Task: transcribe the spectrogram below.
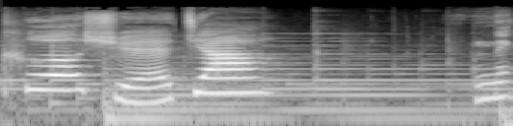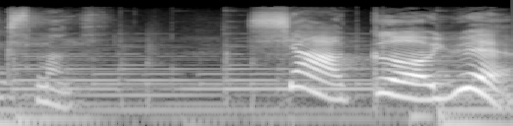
科学家， Next month, 下个月，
